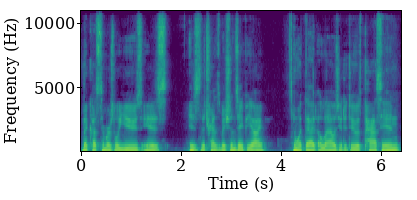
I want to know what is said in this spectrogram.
that customers will use is, is the transmissions API. And what that allows you to do is pass in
